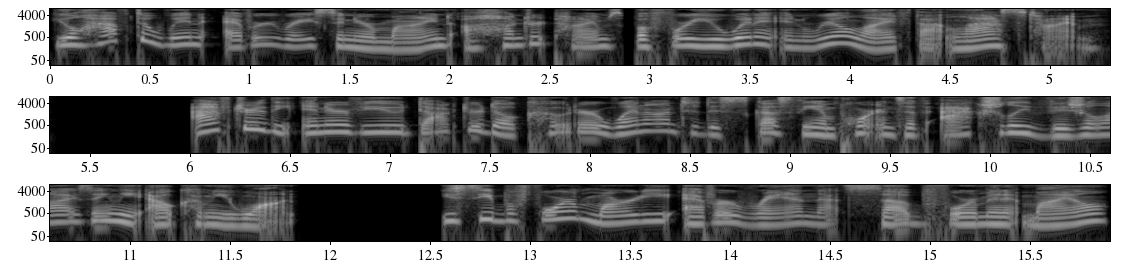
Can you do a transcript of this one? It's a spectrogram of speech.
You'll have to win every race in your mind a hundred times before you win it in real life that last time. After the interview, Dr. Dahlkoetter went on to discuss the importance of actually visualizing the outcome you want. You see, before Marty ever ran that sub four minute mile,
